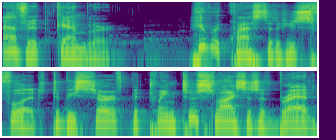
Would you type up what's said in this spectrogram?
avid gambler he requested his food to be served between two slices of bread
